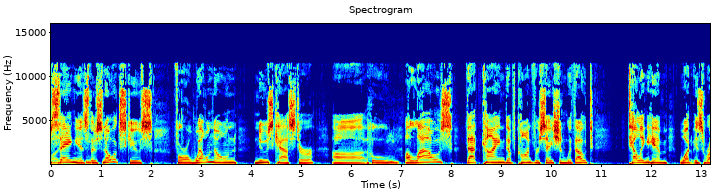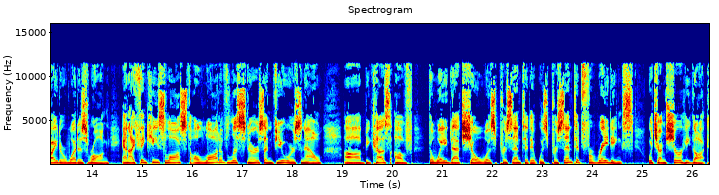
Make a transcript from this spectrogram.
mind. saying is, Mhm. there's no excuse for a well-known newscaster uh, who Mm. allows that kind of conversation without telling him what is right or what is wrong. And I think he's lost a lot of listeners and viewers now uh, because of the way that show was presented. It was presented for ratings, which I'm sure he got.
